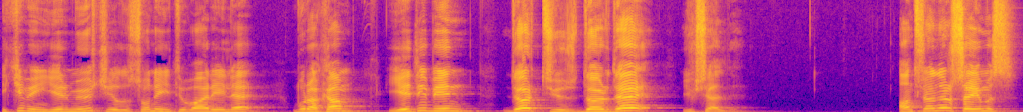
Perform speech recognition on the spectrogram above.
2023 yılı sonu itibariyle bu rakam 7404'e yükseldi. Antrenör sayımız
